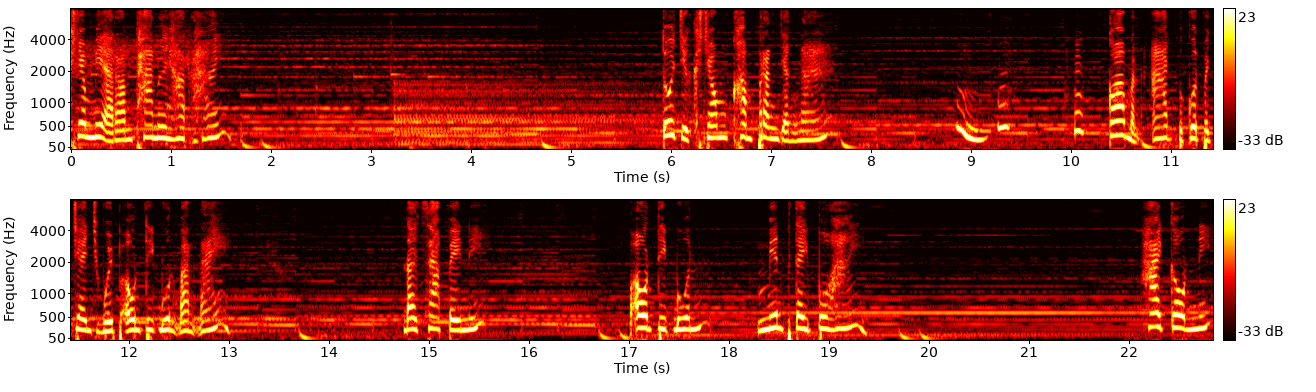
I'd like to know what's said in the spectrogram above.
ខ្ញុំមានអារម្មណ៍ថានឿយហត់ហើយ ទោះជាខ្ញុំខំប្រឹងយ៉ាងណាក៏មិនអាចប្រកួតប្រជែងជាមួយប្អូនទី4បានដែរដោយសារពេលនេះប្អូនទី4មានផ្ទៃពោះហើយហើយកូននេះ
